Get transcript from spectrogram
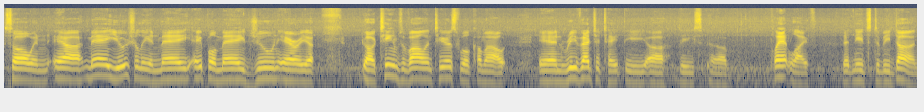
So in uh, May, usually in May, April, May, June area, uh, teams of volunteers will come out and revegetate the, uh, the uh, plant life that needs to be done.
